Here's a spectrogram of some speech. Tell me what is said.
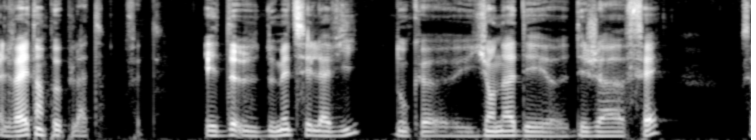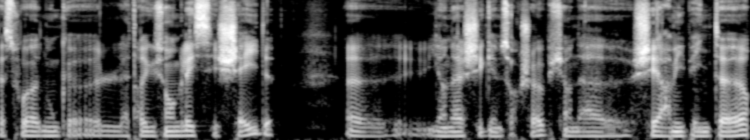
elle va être un peu plate, en fait. Et de, de mettre ces lavis, donc euh, il y en a des euh, déjà faits, que ça soit donc la traduction anglaise c'est shade, il y en a chez Games Workshop, il y en a chez Army Painter,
